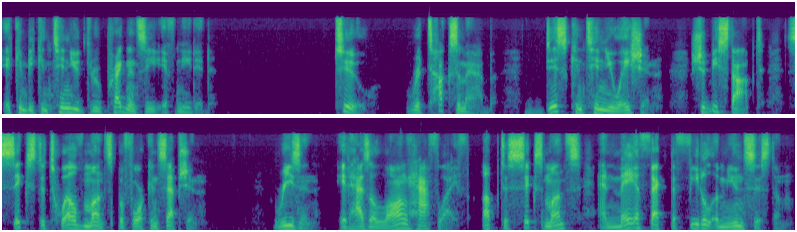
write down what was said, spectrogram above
It can be continued through pregnancy if needed. 2. Rituximab, discontinuation, should be stopped 6 to 12 months before conception. Reason it has a long half life, up to six months, and may affect the fetal immune system.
